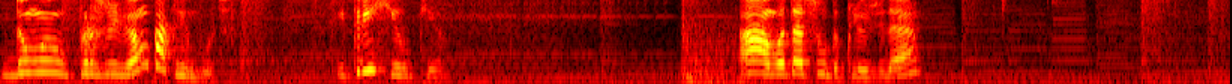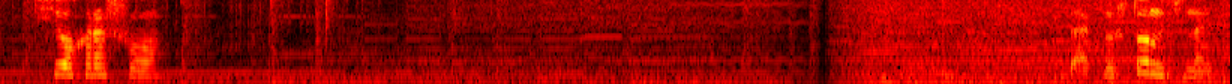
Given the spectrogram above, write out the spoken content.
Думаю, проживем как-нибудь. И три хилки. А, вот отсюда ключ, да? Все хорошо. Так, ну что начинается?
